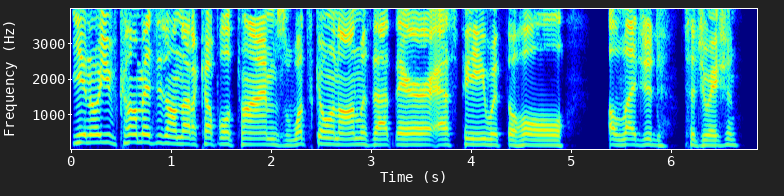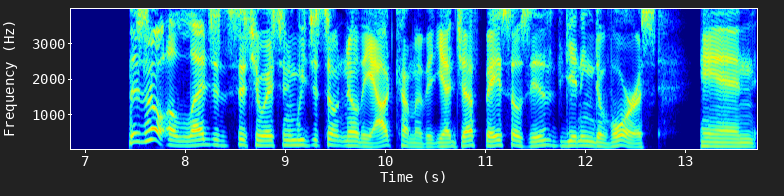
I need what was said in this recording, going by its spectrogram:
you know, you've commented on that a couple of times. What's going on with that there, SP, with the whole alleged situation? There's no alleged situation. We just don't know the outcome of it yet. Jeff Bezos is getting divorced. And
